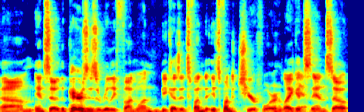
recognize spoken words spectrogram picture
Um, and so the pairs is a really fun one because it's fun. To, it's fun to cheer for. Like it's and so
